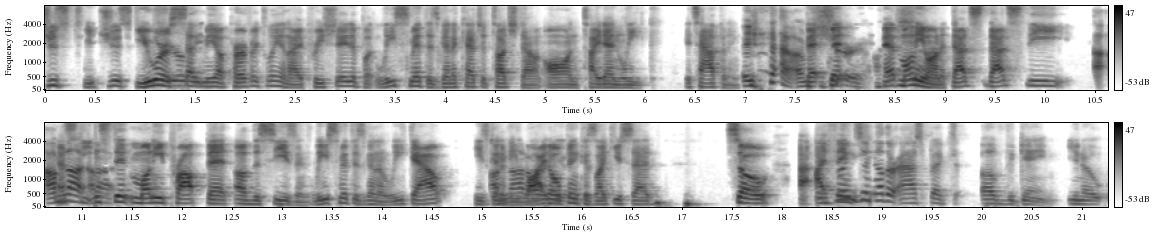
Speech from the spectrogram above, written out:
Just, you, just you were setting me up perfectly, and I appreciate it. But Lee Smith is going to catch a touchdown on tight end leak. It's happening. Yeah, I'm bet, sure. Bet, bet money on it. That's that's the I'm that's not the I'm not- instant money prop bet of the season. Lee Smith is going to leak out. He's going to be wide arguing. open because, like you said, so I, I think another aspect of the game. You know,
